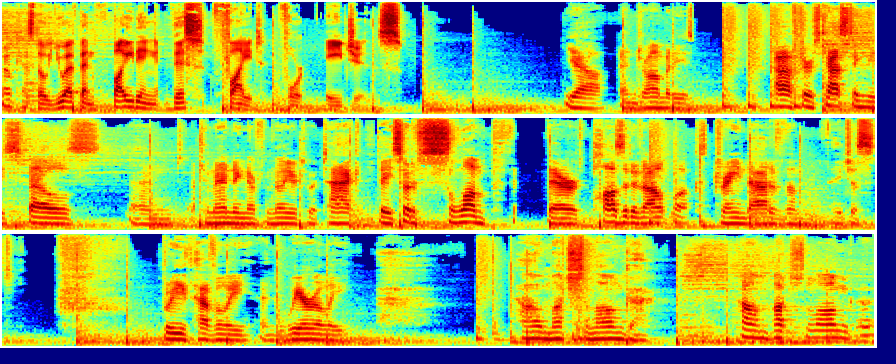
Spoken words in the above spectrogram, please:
Okay. as though you have been fighting this fight for ages. Yeah, Andromedes. After casting these spells and commanding their familiar to attack, they sort of slump. Their positive outlook drained out of them. They just breathe heavily and wearily. How much longer? How much longer?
